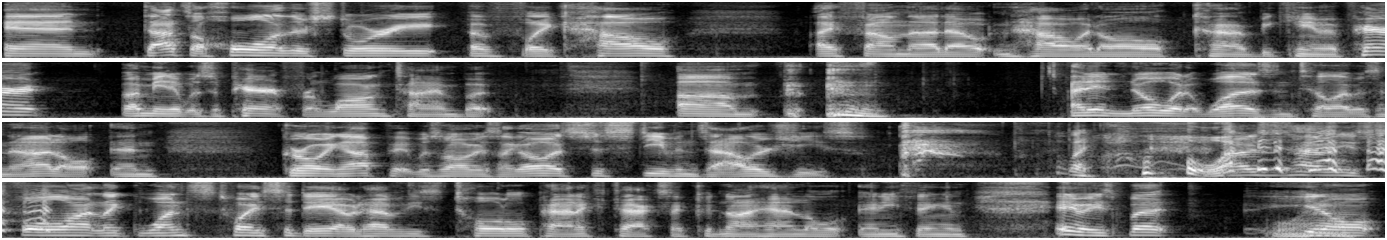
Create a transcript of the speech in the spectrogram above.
and that's a whole other story of like how I found that out and how it all kind of became apparent. I mean, it was apparent for a long time, but um, I didn't know what it was until I was an adult. And growing up, it was always like, oh, it's just Steven's allergies. like I was just having these full on like once twice a day I would have these total panic attacks. I could not handle anything and anyways, but you know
